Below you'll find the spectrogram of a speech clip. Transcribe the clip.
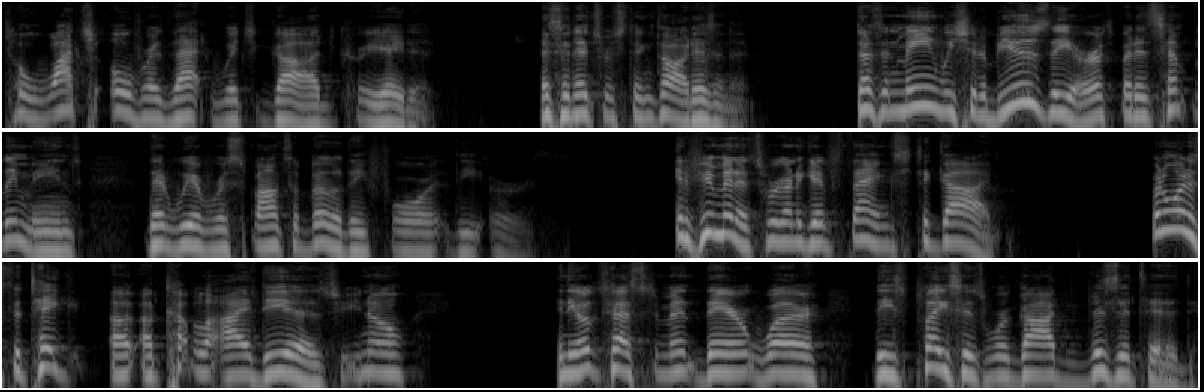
to watch over that which God created. It's an interesting thought, isn't it? Doesn't mean we should abuse the earth, but it simply means that we have responsibility for the earth. In a few minutes, we're going to give thanks to God. But I want us to take a, a couple of ideas. You know, in the Old Testament, there were these places where God visited.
